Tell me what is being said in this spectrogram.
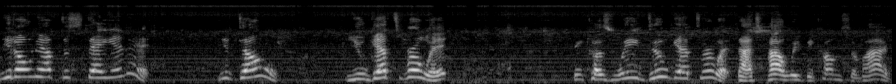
You don't have to stay in it. You don't. You get through it because we do get through it. That's how we become survivors.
